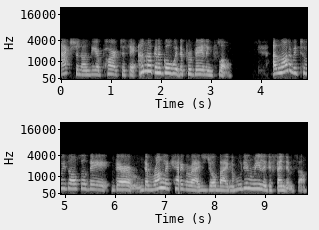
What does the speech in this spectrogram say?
action on their part to say, I'm not going to go with the prevailing flow. A lot of it too is also they they're they wrongly categorized Joe Biden, who didn't really defend himself.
